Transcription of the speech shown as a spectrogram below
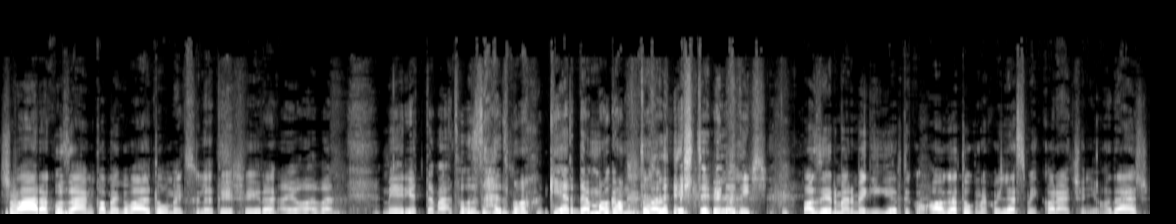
s várakozánk a megváltó megszületésére. Na jól van. Miért jöttem át hozzád ma? Kérdem magamtól, és tőled is. Azért, mert megígértük a hallgatóknak, hogy lesz még karácsonyi adás.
